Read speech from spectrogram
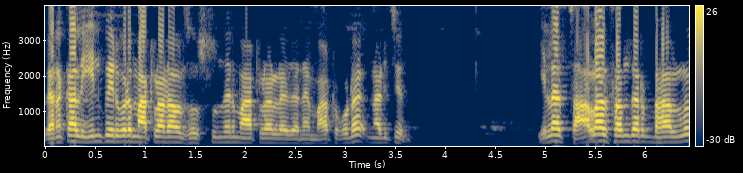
వెనకాల ఈయన పేరు కూడా మాట్లాడాల్సి వస్తుందని మాట్లాడలేదనే మాట కూడా నడిచింది. ఇలా చాలా సందర్భాల్లో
